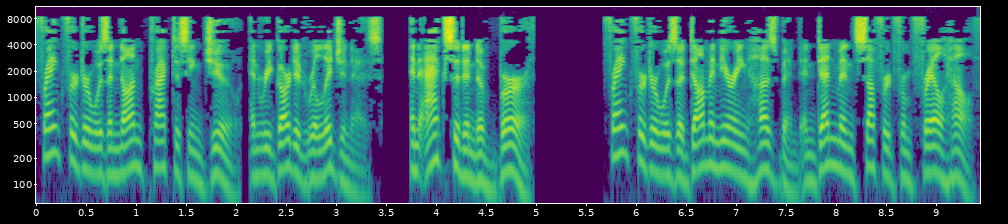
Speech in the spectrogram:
Frankfurter was a non-practicing Jew, and regarded religion as an accident of birth. Frankfurter was a domineering husband and Denman suffered from frail health.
